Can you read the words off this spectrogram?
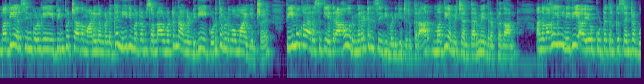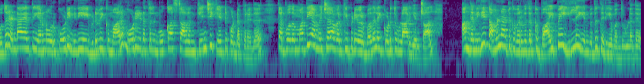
மத்திய அரசின் கொள்கையை பின்பற்றாத மாநிலங்களுக்கு நீதிமன்றம் சொன்னால் மட்டும் நாங்கள் நிதியை கொடுத்து விடுவோமா என்று திமுக அரசுக்கு எதிராக ஒரு மிரட்டல் செய்தி வெளியிட்டிருக்கிறார் மத்திய அமைச்சர் தர்மேந்திர பிரதான். அந்த வகையில் நிதி ஆயோக் கூட்டத்திற்கு சென்றபோது ரெண்டாயிரத்தி இருநூறு கோடி நிதியை விடுவிக்குமாறு மோடியிடத்தில் மு க ஸ்டாலின் கெஞ்சி கேட்டுக்கொண்ட பிறகு தற்போது மத்திய அமைச்சர் அவருக்கு இப்படி ஒரு பதிலை கொடுத்துள்ளார் என்றால் அந்த நிதி தமிழ்நாட்டுக்கு வருவதற்கு வாய்ப்பே இல்லை என்பது தெரிய வந்துள்ளது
